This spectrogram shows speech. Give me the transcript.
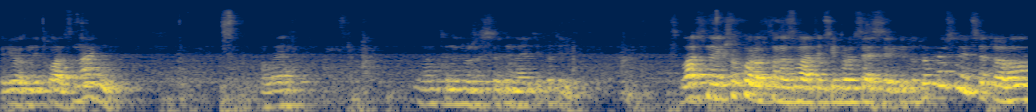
серйозний пласт знань, але нам це не дуже сильно навіть і потрібно. Власне, якщо коротко назвати ці процеси, які тут описуються, то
